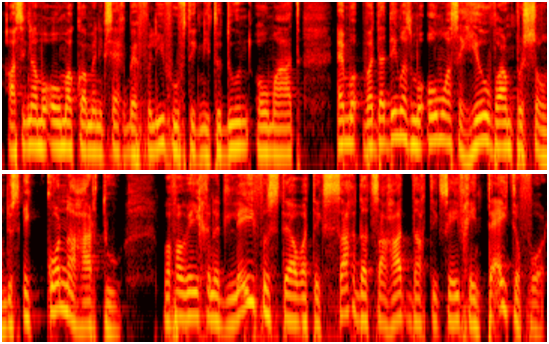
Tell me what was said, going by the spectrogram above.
Als ik naar mijn oma kwam en ik zeg ik ben verliefd, hoefde ik niet te doen. Oma had... En wat dat ding was, mijn oma was een heel warm persoon. Dus ik kon naar haar toe. Maar vanwege het levensstijl wat ik zag dat ze had, dacht ik, ze heeft geen tijd ervoor.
